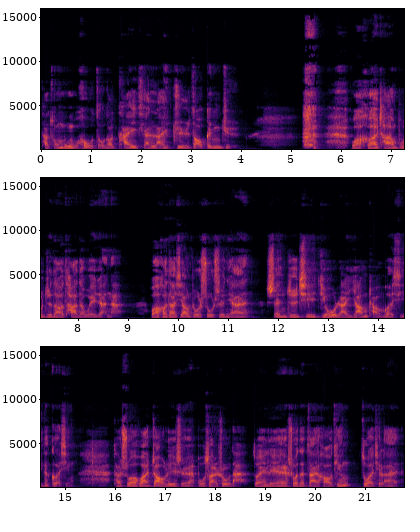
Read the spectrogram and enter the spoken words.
他从幕后走到台前来制造根据。我何尝不知道他的为人呢？我和他相处数十年，深知其久染扬长恶习的个性。他说话照例是不算数的，嘴里说的再好听。做起来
